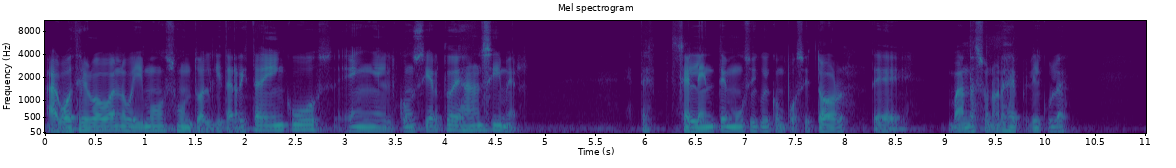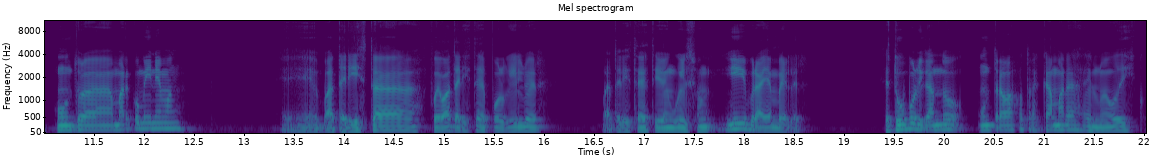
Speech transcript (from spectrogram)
A Guthrie Govan lo vimos junto al guitarrista de Incubus en el concierto de Hans Zimmer. Este excelente músico y compositor de bandas sonoras de películas. Junto a Marco Mineman, eh, baterista, fue baterista de Paul Gilbert baterista de Steven Wilson, y Brian Beller. Se estuvo publicando un trabajo tras cámaras del nuevo disco.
